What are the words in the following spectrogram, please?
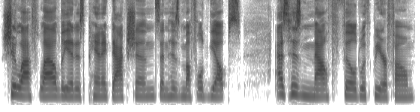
She laughed loudly at his panicked actions and his muffled yelps as his mouth filled with beer foam.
